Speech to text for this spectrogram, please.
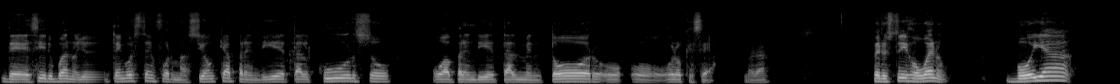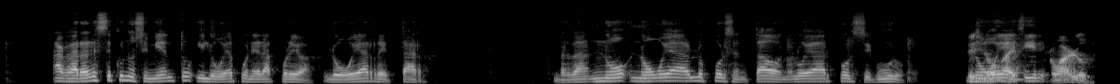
de decir, bueno, yo tengo esta información que aprendí de tal curso o aprendí de tal mentor o, lo que sea, ¿verdad? Pero usted dijo, bueno, voy a agarrar este conocimiento y lo voy a poner a prueba, lo voy a retar, ¿verdad? No, no voy a darlo por sentado, no lo voy a dar por seguro. No, voy a decir, probarlo.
